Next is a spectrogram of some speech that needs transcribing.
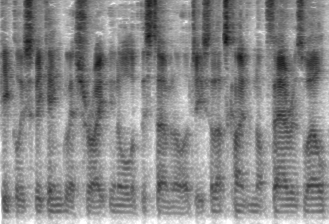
people who speak English, right, in all of this terminology. So that's kind of not fair as well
